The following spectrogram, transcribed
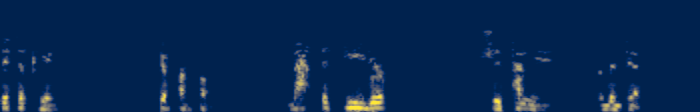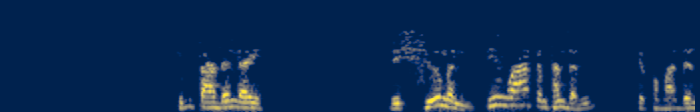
để thực hiện cho phần hồn đạt tới kỳ được sự thanh nhẹ ở bên trên. Chúng ta đến đây để sửa mình tiến hóa trong thanh tịnh, chứ không phải đến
